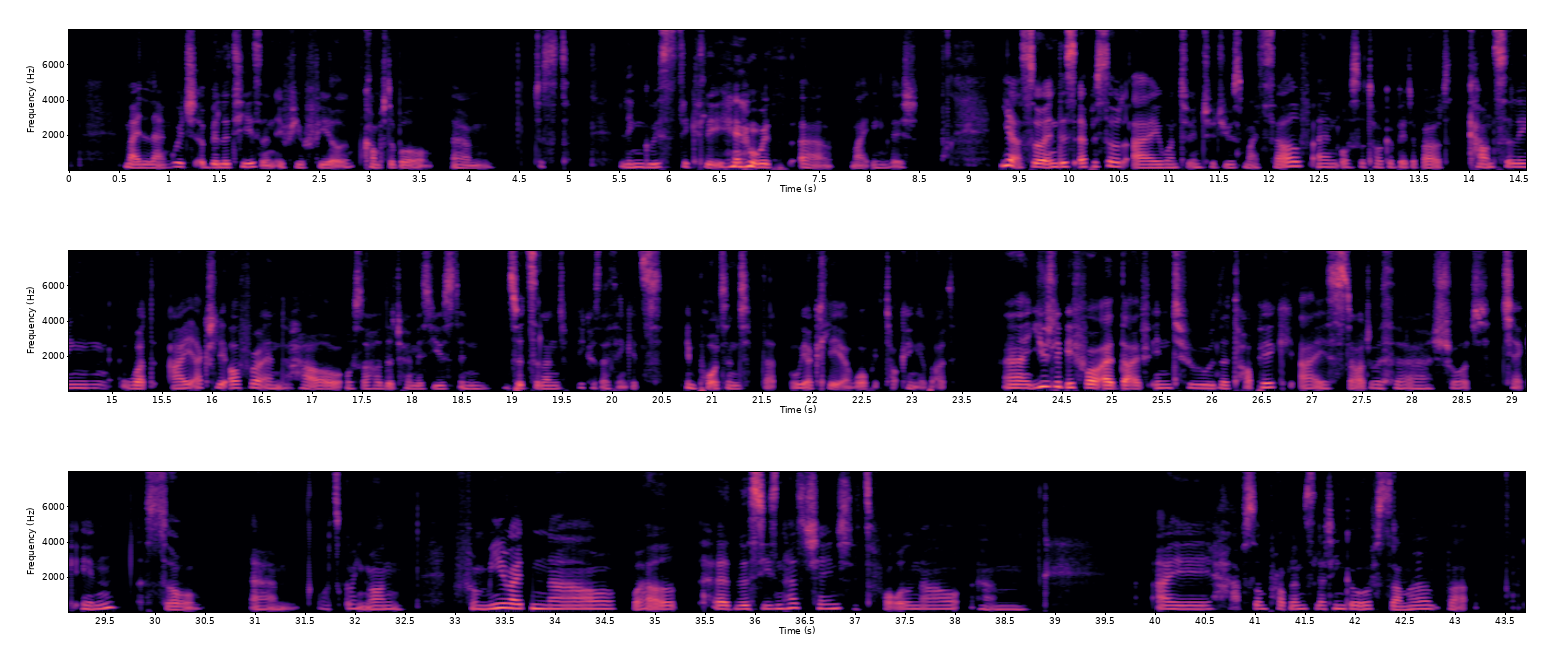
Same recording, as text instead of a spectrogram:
my language abilities and if you feel comfortable um, just linguistically with uh, my English. Yeah, so in this episode, I want to introduce myself and also talk a bit about counseling, what I actually offer, and how also how the term is used in, in Switzerland, because I think it's important that we are clear what we're talking about. Uh, usually, before I dive into the topic, I start with a short check in. So, um, what's going on for me right now? Well, uh, the season has changed. It's fall now. Um, I have some problems letting go of summer, but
